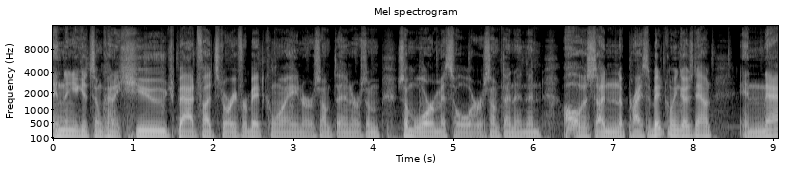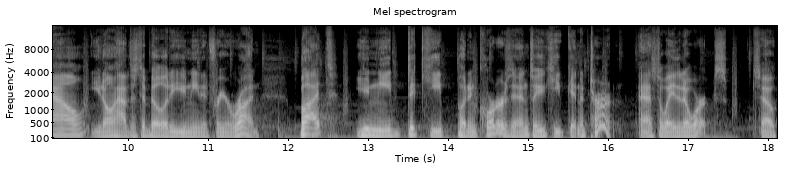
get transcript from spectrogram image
and then you get some kind of huge bad FUD story for Bitcoin or something, or some some war missile or something, and then all of a sudden the price of Bitcoin goes down, and now you don't have the stability you needed for your run, but you need to keep putting quarters in so you keep getting a turn. That's the way that it works. So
